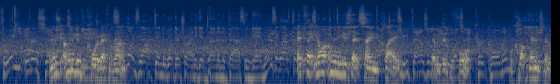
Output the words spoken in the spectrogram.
three interceptions. I'm gonna, I'm gonna give the quarterback a run. Locked into what they're trying to get done in the passing game. When was the last time In fact, you know what? I'm going to use that same play that we did before. it, Kurt Coleman? Or clock management,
